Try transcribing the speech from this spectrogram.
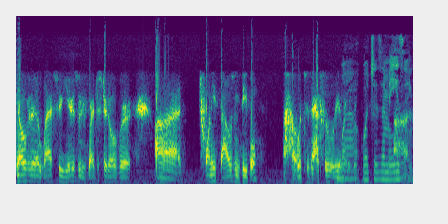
you know, over the last few years, we've registered over uh, 20,000 people, uh, which is absolutely amazing. Wow, which is amazing. Uh,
